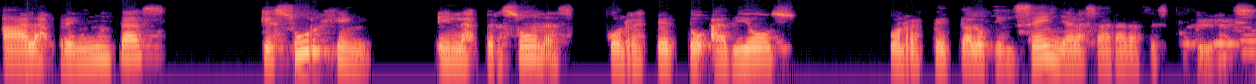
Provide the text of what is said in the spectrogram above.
a las preguntas que surgen en las personas con respecto a Dios, con respecto a lo que enseña las Sagradas Escrituras.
